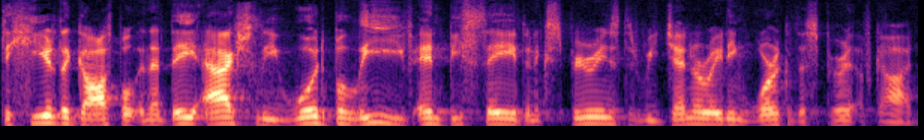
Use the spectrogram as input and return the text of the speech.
to hear the gospel and that they actually would believe and be saved and experience the regenerating work of the Spirit of God.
